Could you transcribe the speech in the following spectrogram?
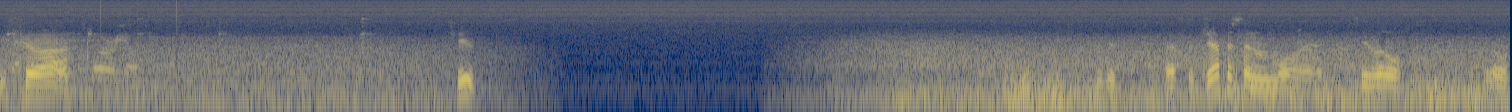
you The sure are. Memorial. Cute. That's the Jefferson Memorial. See a little, little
